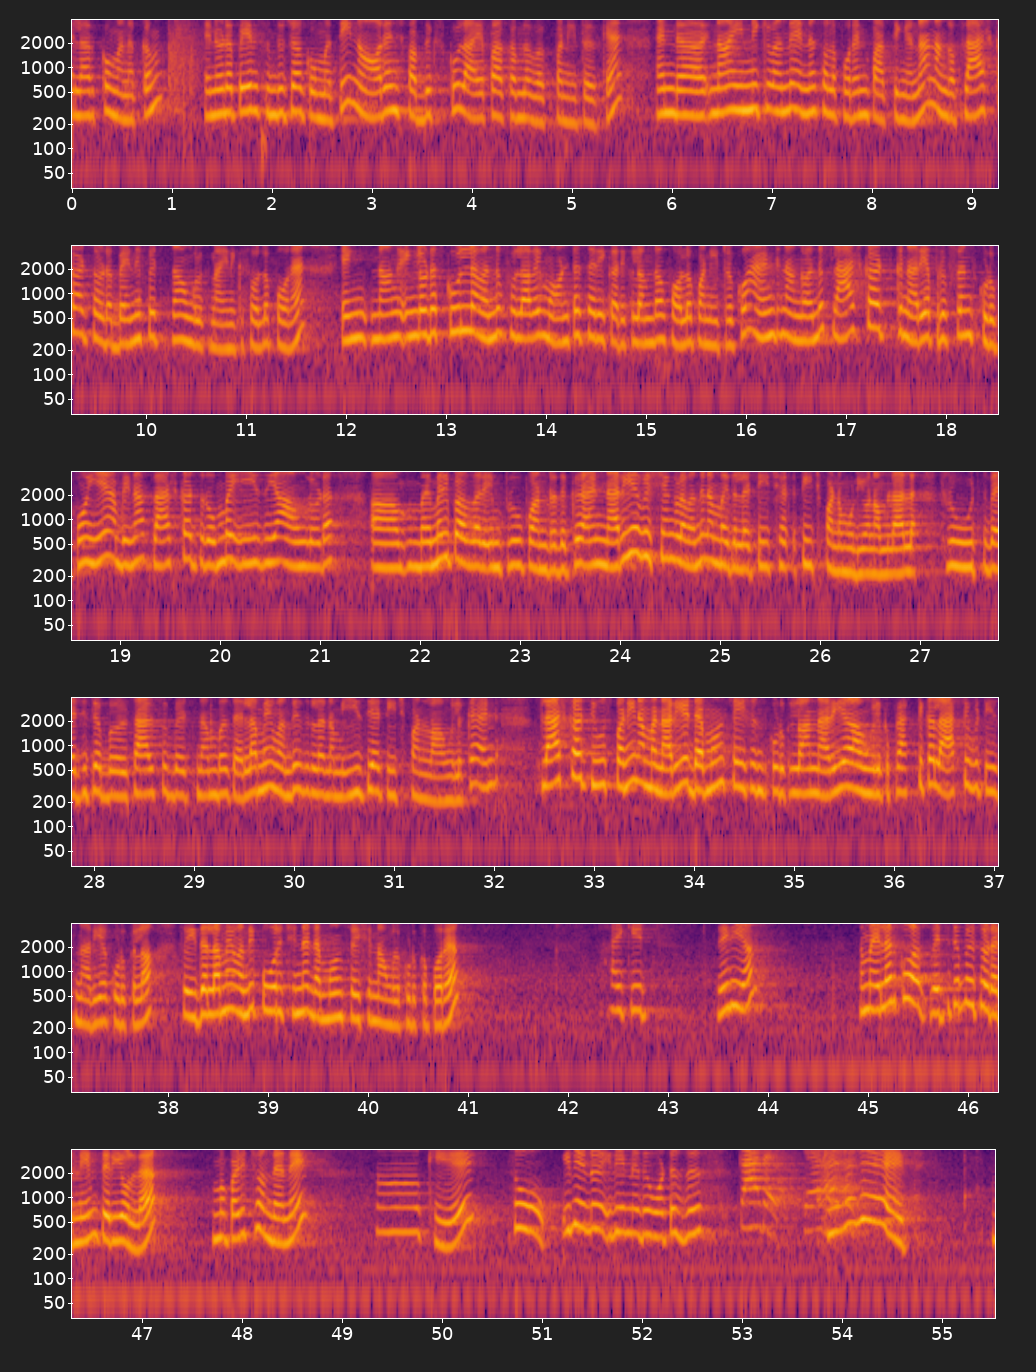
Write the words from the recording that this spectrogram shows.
எல்லாருக்கும் வணக்கம். என்னோட பேர் சிந்துஜா கோமதி. நான் ஆரஞ்ச் பப்ளிக் ஸ்கூல் அயப்பாக்கம்ல ஒர்க் பண்ணிட்டு இருக்கேன் அண்ட் uh, நான் இன்னைக்கு வந்து என்ன சொல்ல போகிறேன்னு பார்த்தீங்கன்னா நாங்கள் ஃப்ளாஷ் கார்ட்ஸோட பெனிஃபிட்ஸ் தான் உங்களுக்கு நான் இன்னைக்கு சொல்ல போகிறேன் எங் நாங்கள் எங்களோட ஸ்கூலில் வந்து ஃபுல்லாகவே மாண்டசரி கரிக்குலம் தான் ஃபாலோ பண்ணிகிட்ருக்கோம் அண்ட் நாங்கள் வந்து ஃப்ளாஷ் கார்ட்ஸ்க்கு நிறைய ப்ரிஃபரன்ஸ் கொடுப்போம். ஏன் அப்படின்னா ஃப்ளாஷ் கார்ட்ஸ் ரொம்ப ஈஸியாக அவங்களோட மெமரி பவர் இம்ப்ரூவ் பண்ணுறதுக்கு அண்ட் நிறைய விஷயங்களை வந்து நம்ம இதில் டீச் டீச் பண்ண முடியும். நம்மளால் ஃப்ரூட்ஸ் வெஜிடபிள்ஸ் ஆல்ஃபபெட்ஸ் நம்பர்ஸ் எல்லாமே வந்து இதில் நம்ம ஈஸியாக டீச் பண்ணலாம் அவங்களுக்கு. அண்ட் ஃப்ளாஷ் கார்ட்ஸ் யூஸ் பண்ணி நம்ம நிறைய டெமான்ஸ்ட்ரேஷன்ஸ் கொடுக்கலாம். நிறைய அவங்களுக்கு ப்ராக்டிக்கல் ஆக்டிவிட்டீஸ் நிறைய கொடுக்கலாம். ஸோ இதெல்லாமே வந்து இப்போ ஒரு சின்ன டெமான்ஸ்ட்ரேஷன் நான் உங்களுக்கு கொடுக்க போகிறேன் ஹாய் கிட்ஸ் ரெடியா நம்ம எல்லாருக்கும் வெஜிடபிள்ஸோட நேம் தெரியும்ல? நம்ம படித்தோம் தானே? ஓகே ஸோ இது என்ன இது என்னது? What is this carrot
